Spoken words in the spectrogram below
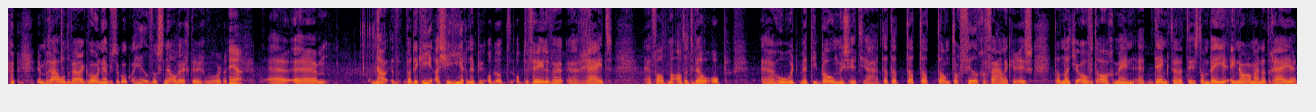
in Brabant waar ik woon hebben ze ook heel veel snelweg tegenwoordig. Ja. Uh, um, nou, wat ik hier, als je hier in de, op, op, op de Veluwe uh, rijdt... valt me altijd wel op uh, hoe het met die bomen zit. Ja, dat, dat, dat dat dan toch veel gevaarlijker is dan dat je over het algemeen uh, denkt dat het is. Dan ben je enorm aan het rijden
